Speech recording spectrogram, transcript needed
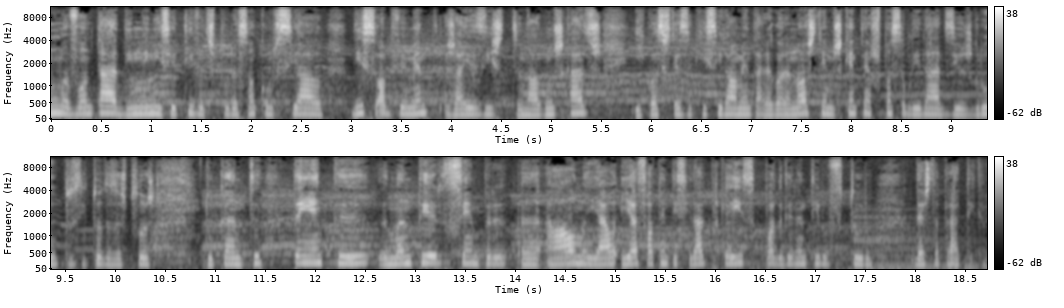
uma vontade e uma iniciativa de exploração comercial disso, obviamente, já existe em alguns casos e com certeza que isso irá aumentar. Agora, nós temos, quem tem responsabilidades e os grupos e todas as pessoas do cante têm que manter sempre eh, a alma e, essa autenticidade, porque é isso que pode garantir o futuro desta prática.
